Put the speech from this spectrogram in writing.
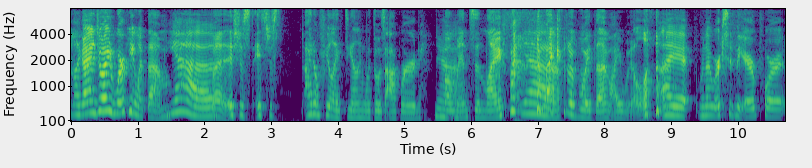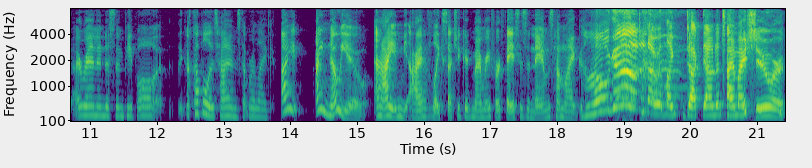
Like I enjoyed working with them. Yeah. But it's just it's just I don't feel like dealing with those awkward Yeah. moments in life. if Yeah. I could avoid them, I will. I when I worked in the airport, I ran into some people a couple of times that were like, "I I know you," and I I have like such a good memory for faces and names. I'm like, "Oh god!" And I would like duck down to tie my shoe or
